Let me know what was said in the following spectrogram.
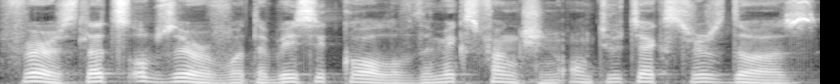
First, let's observe what a basic call of the mix function on two textures does.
